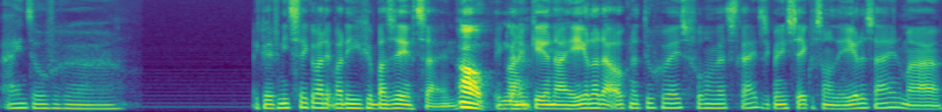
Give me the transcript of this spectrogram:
Eindhoven? Ik weet even niet zeker waar die, waar die gebaseerd zijn. Oh, Ik ben nou, een keer naar Heerlen daar ook naartoe geweest voor een wedstrijd. Dus ik weet niet zeker of ze aan het Heerlen zijn, maar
